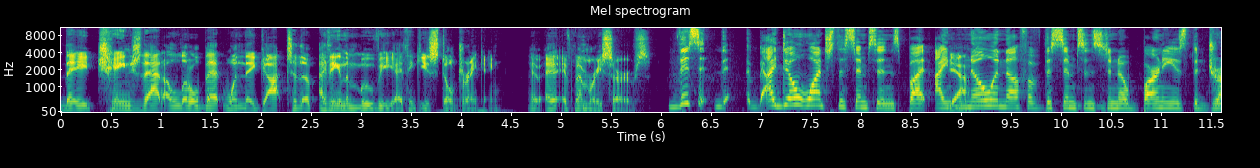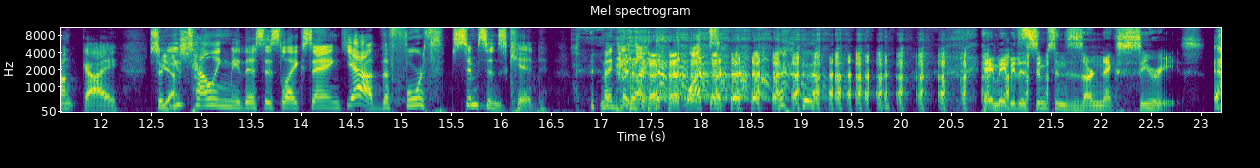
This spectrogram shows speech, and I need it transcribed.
they changed that a little bit when they got to the. I think in the movie, I think he's still drinking, if, if memory serves. This I don't watch The Simpsons, but I Yeah. know enough of The Simpsons to know Barney is the drunk guy. So you telling me this is like saying, yeah, the fourth Simpsons kid. And I'd be like, what? Hey, maybe The Simpsons is our next series. A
